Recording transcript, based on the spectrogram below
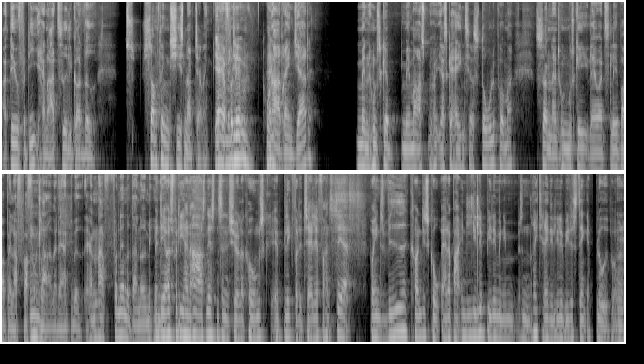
Og det er jo fordi, han ret tidligt godt ved, something she's not telling. Ja, Jeg ja, kan men det fornemme, jo- hun han- har et rent hjerte, men hun skal med mig også, jeg skal have hende til at stole på mig, sådan at hun måske laver et slip-up, eller får forklaret, hvad det er. Du ved, han har fornemmet, der er noget med hende. Mm. Men det er også fordi, han har også næsten sådan en Sherlock Holmes øh, blik for detaljer, for han ser på hendes hvide kondisko, er der bare en lille bitte, minim, sådan en rigtig, rigtig lille bitte stænk af blod på. Mm.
